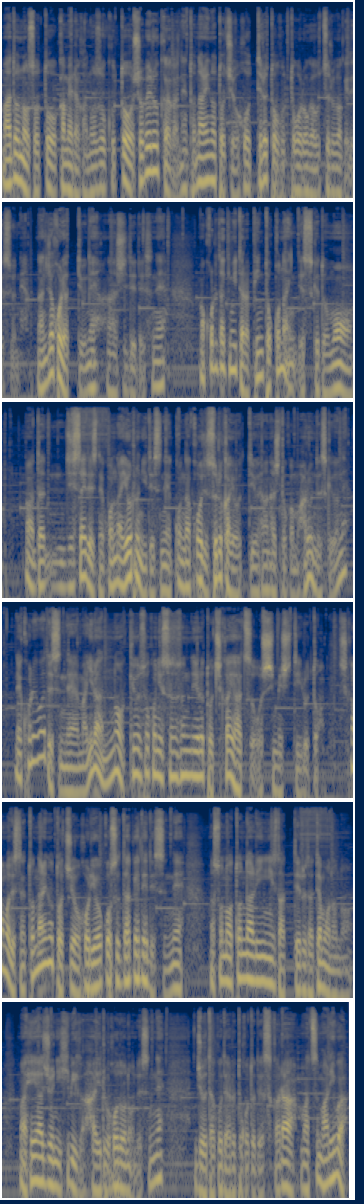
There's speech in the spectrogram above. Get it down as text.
窓の外をカメラが覗くと、ショベルカーがね、隣の土地を掘ってるとところが映るわけですよね。なんじゃこりゃっていうね、話でですね、まあ、これだけ見たらピンとこないんですけども、まあ、実際ですね、こんな夜にですね、こんな工事するかよっていう話とかもあるんですけどね。で、これはですね、まあ、イランの急速に進んでいる土地開発を示していると。しかもですね、隣の土地を掘り起こすだけでですね、まあ、その隣に立っている建物の、まあ、部屋中にひびが入るほどのですね、住宅であるということですから、まあ、つまりは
